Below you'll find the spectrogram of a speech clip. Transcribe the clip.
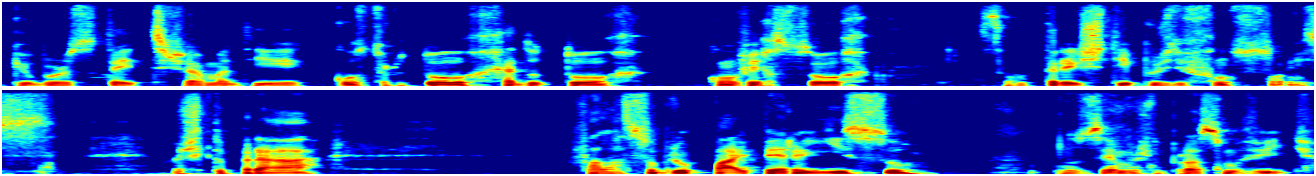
que o Bruce Tate chama de construtor, redutor, conversor. São três tipos de funções. Acho que para falar sobre o Piper é isso. Nos vemos no próximo vídeo.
